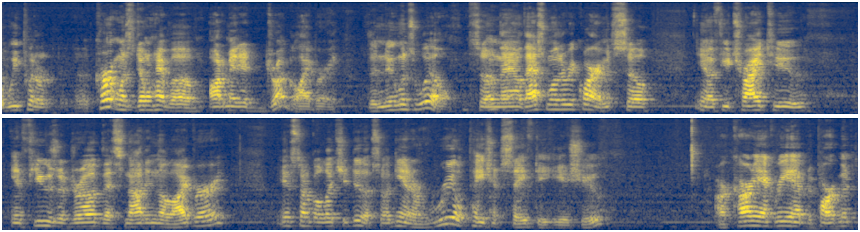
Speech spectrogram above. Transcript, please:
we put a, uh, current ones don't have a automated drug library. The new ones will. So Okay. now that's one of the requirements. So, you know, if you try to infuse a drug that's not in the library, it's not going to let you do it. So again, a real patient safety issue. Our cardiac rehab department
